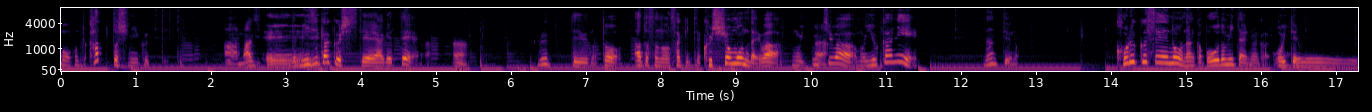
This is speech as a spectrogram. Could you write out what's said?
もうほんとカットしに行くって言って。あーマジーで？えー、で、短くしてあげてうんるっていうのと、あとそのさっき言ったクッション問題は、もううちはもう床に、なんていうの？コルク製のなんかボードみたいなのが置いてる。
